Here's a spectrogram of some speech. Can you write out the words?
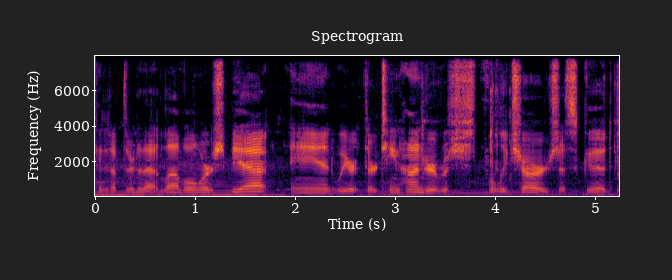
get it up there to that level where it should be at and we are at 1300 which is fully charged that's good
